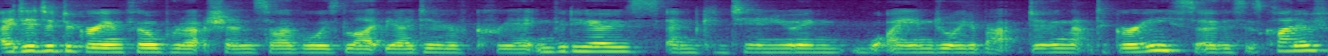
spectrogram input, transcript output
I did a degree in film production, so I've always liked the idea of creating videos and continuing what I enjoyed about doing that degree. So this has kind of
